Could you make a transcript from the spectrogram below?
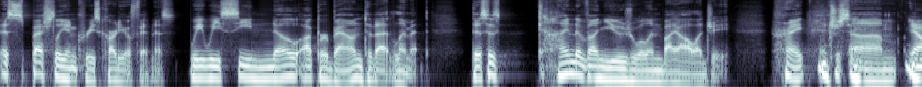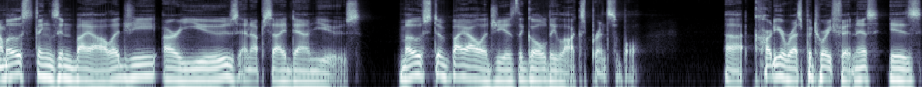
especially increased cardio fitness. We, we see no upper bound to that limit. This is kind of unusual in biology, right? Interesting. Um, Yeah. Most things in biology are U's and upside down U's. Most of biology is the Goldilocks principle. Uh, cardiorespiratory fitness is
